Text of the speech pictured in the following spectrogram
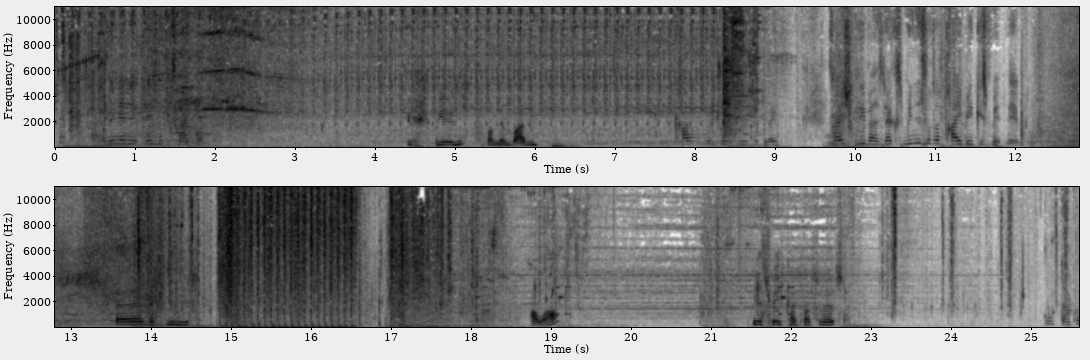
Oh, nee, nee, nee, du die Sniper. Ich spiele nichts von den beiden. Kraft und Schuss nicht geplay. Soll ich lieber sechs Minis oder drei Biggies mitnehmen? Äh, sechs Minis. Aua. Hier ist Fähigkeit, was du willst. Gut, danke.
